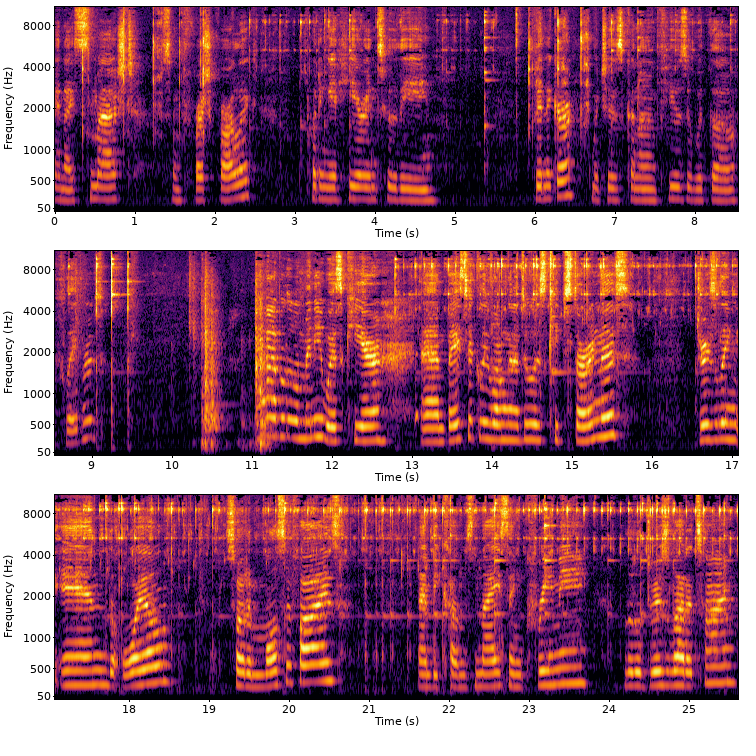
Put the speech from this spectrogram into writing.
and I smashed some fresh garlic putting it here into the vinegar, which is going to infuse it with the flavors. I have a little mini whisk here, and basically what I'm going to do is keep stirring this, drizzling in the oil so it emulsifies and becomes nice and creamy, a little drizzle at a time.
